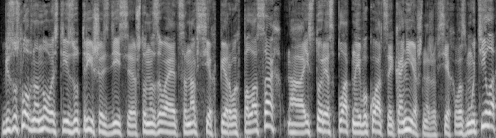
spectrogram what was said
Безусловно, новости из Утриша здесь, э, что называется, на всех первых полосах. А история с платной эвакуацией, конечно же, всех возмутила.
